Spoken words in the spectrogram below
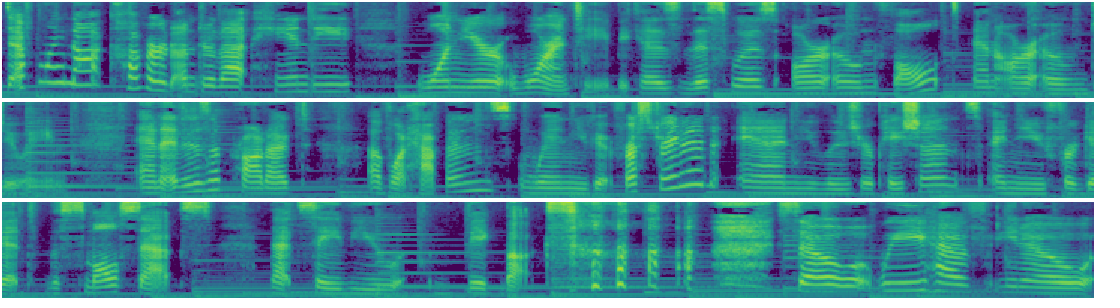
definitely not covered under that handy one year warranty because this was our own fault and our own doing. And it is a product of what happens when you get frustrated and you lose your patience and you forget the small steps that save you big bucks. so we have, you know,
